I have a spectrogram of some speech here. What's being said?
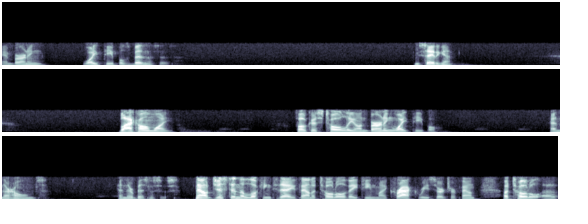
and burning white people's businesses. Let me say it again. Black on white. Focus totally on burning white people and their homes and their businesses. Now, just in the looking today, found a total of 18. My crack researcher found a total of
